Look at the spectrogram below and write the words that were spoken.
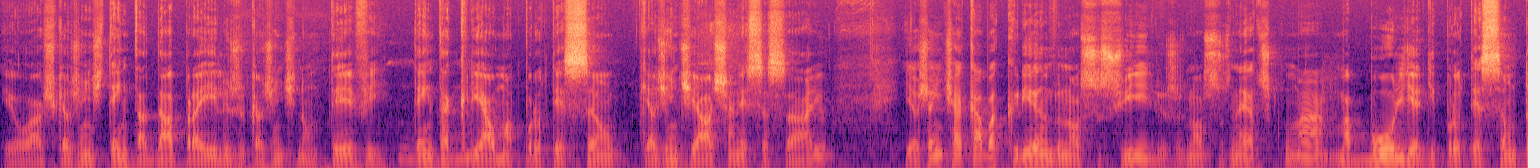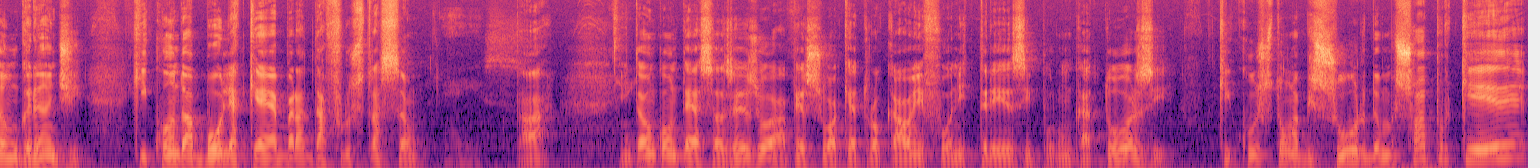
Eu acho que a gente tenta dar para eles o que a gente não teve, tenta criar uma proteção que a gente acha necessário. E a gente acaba criando nossos filhos, os nossos netos, com uma, uma bolha de proteção tão grande que quando a bolha quebra, dá frustração. Tá? Então acontece, às vezes a pessoa quer trocar um iPhone 13 por um 14, que custa um absurdo, só porque.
